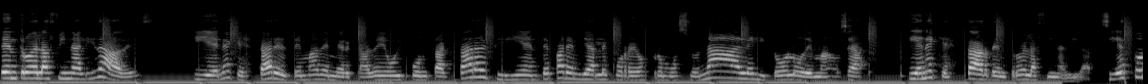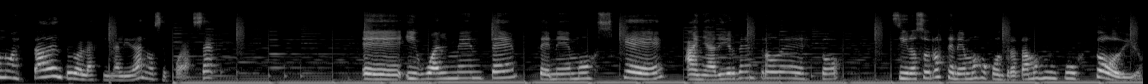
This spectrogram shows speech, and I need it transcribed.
dentro de las finalidades, tiene que estar el tema de mercadeo y contactar al cliente para enviarle correos promocionales y todo lo demás. O sea, tiene que estar dentro de la finalidad. Si esto no está dentro de la finalidad, no se puede hacer. Eh, igualmente, tenemos que añadir dentro de esto, si nosotros tenemos o contratamos un custodio,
